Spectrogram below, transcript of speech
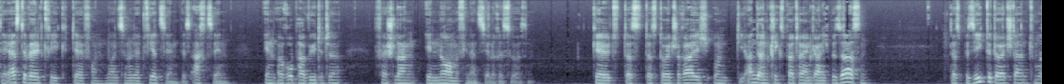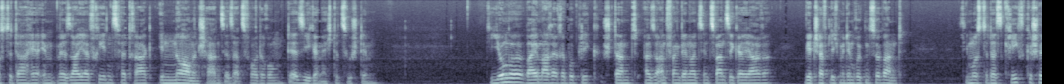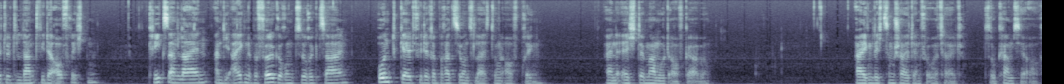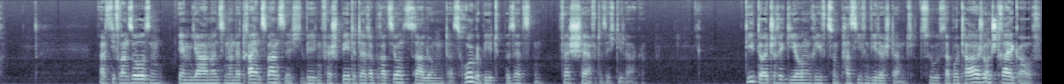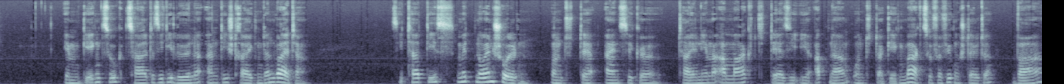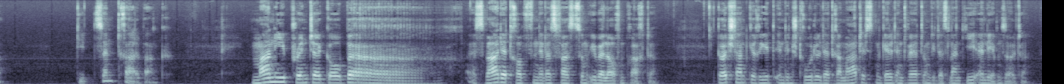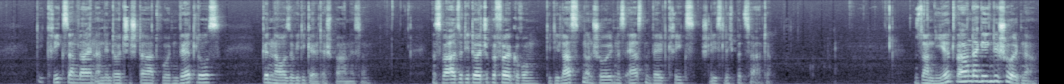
Der Erste Weltkrieg, der von 1914 bis 18 in Europa wütete, verschlang enorme finanzielle Ressourcen. Geld, das das Deutsche Reich und die anderen Kriegsparteien gar nicht besaßen. Das besiegte Deutschland musste daher im Versailler Friedensvertrag enormen Schadensersatzforderungen der Siegermächte zustimmen. Die junge Weimarer Republik stand also Anfang der 1920er Jahre wirtschaftlich mit dem Rücken zur Wand. Sie musste das kriegsgeschüttelte Land wieder aufrichten, Kriegsanleihen an die eigene Bevölkerung zurückzahlen und Geld für die Reparationsleistungen aufbringen. Eine echte Mammutaufgabe. Eigentlich zum Scheitern verurteilt. So kam es ja auch. Als die Franzosen im Jahr 1923 wegen verspäteter Reparationszahlungen das Ruhrgebiet besetzten, verschärfte sich die Lage. Die deutsche Regierung rief zum passiven Widerstand, zu Sabotage und Streik auf. Im Gegenzug zahlte sie die Löhne an die Streikenden weiter. Sie tat dies mit neuen Schulden, und der einzige Teilnehmer am Markt, der sie ihr abnahm und dagegen Markt zur Verfügung stellte, war die Zentralbank. Money Printer Go Brrr. Es war der Tropfen, der das Fass zum Überlaufen brachte. Deutschland geriet in den Strudel der dramatischsten Geldentwertung, die das Land je erleben sollte. Die Kriegsanleihen an den deutschen Staat wurden wertlos, genauso wie die Geldersparnisse. Es war also die deutsche Bevölkerung, die die Lasten und Schulden des Ersten Weltkriegs schließlich bezahlte. Saniert waren dagegen die Schuldner.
